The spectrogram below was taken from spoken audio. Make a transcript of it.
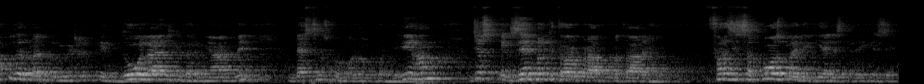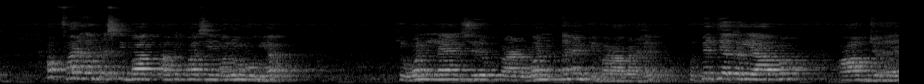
अकुलर माइक्रोमीटर के दो लाइन के दरमियान में डिस्टेंस को मालूम कर दिया। ये हम जस्ट एग्ज़ाम्पल के तौर पर आपको बता रहे हैं। फ़र्ज़ सपोज़ मैंने किया इस तरीके से। अब फॉर एग्ज़ाम्पल इसके बाद आपके पास ये मालूम हो गया कि one line zero point one M M के बराबर है। तो फिर क्या कर लिया आप? आप जो है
